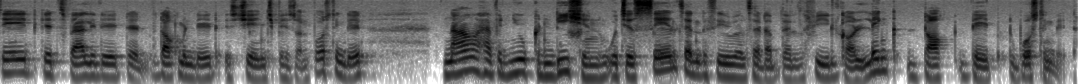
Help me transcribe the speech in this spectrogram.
date gets validated, the document date is changed based on posting date. Now I have a new condition which is sales and receivable setup. There is a field called link doc date to posting date.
